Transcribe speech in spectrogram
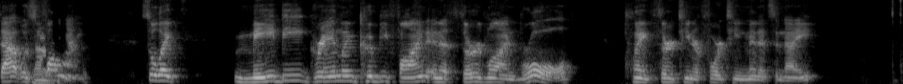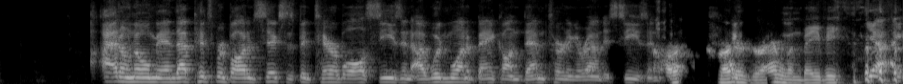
That was No. fine. So, like, maybe Granlund could be fine in a third line role playing 13 or 14 minutes a night. I don't know, man. That Pittsburgh bottom six has been terrible all season. I wouldn't want to bank on them turning around his season. Carter Granlund, baby. yeah, I,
